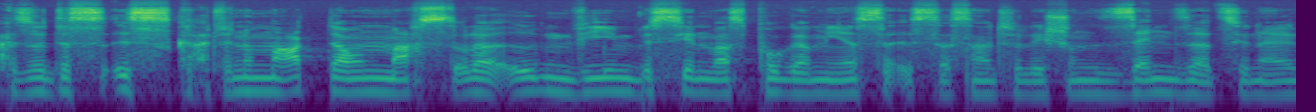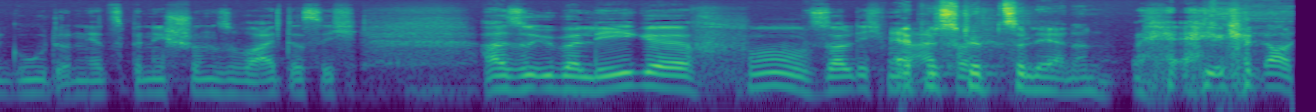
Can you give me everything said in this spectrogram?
also das ist gerade wenn du Markdown machst oder irgendwie ein bisschen was programmierst, ist das natürlich schon sensationell gut. Und jetzt bin ich schon so weit, dass ich also überlege, puh, sollte ich mir Apple Script zu lernen. genau,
